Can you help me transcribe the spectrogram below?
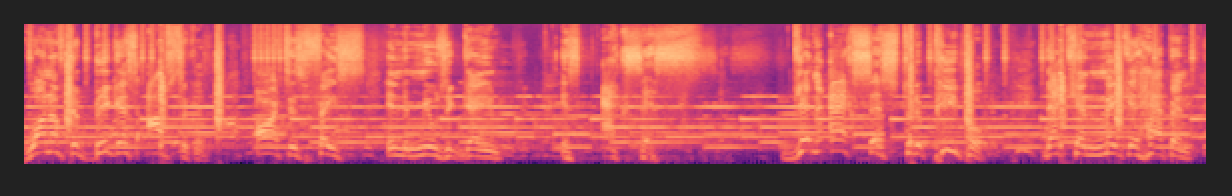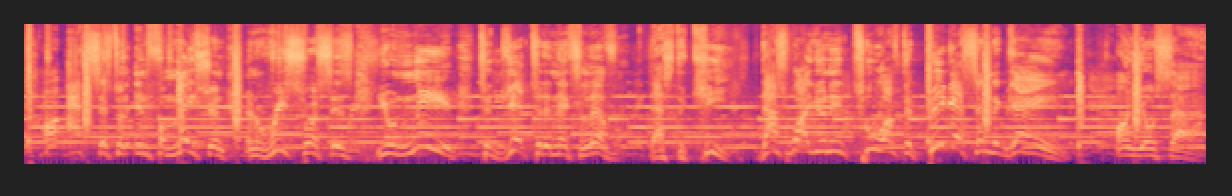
One of the biggest obstacles artists face in the music game is access. Getting access to the people that can make it happen, or access to the information and resources you need to get to the next level. That's the key. That's why you need two of the biggest in the game on your side.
